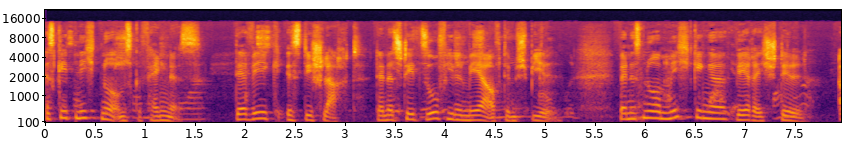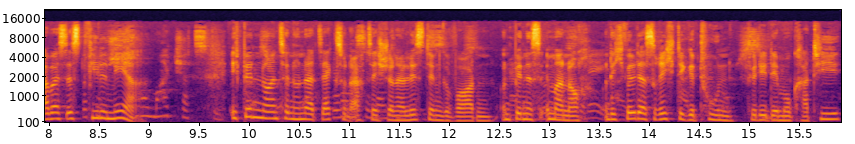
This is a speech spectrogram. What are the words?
Es geht nicht nur ums Gefängnis. Der Weg ist die Schlacht, denn es steht so viel mehr auf dem Spiel. Wenn es nur um mich ginge, wäre ich still. Aber es ist viel mehr. Ich bin 1986 Journalistin geworden und bin es immer noch. Und ich will das Richtige tun für die Demokratie,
